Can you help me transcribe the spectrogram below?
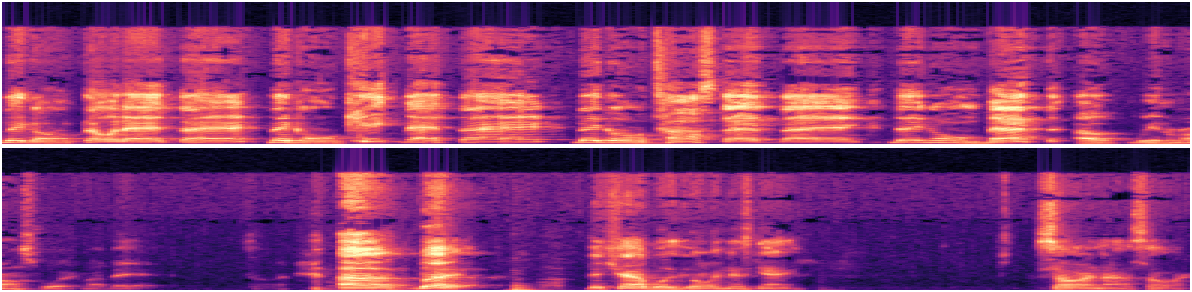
they're gonna throw that thing, they're gonna kick that thing, they're gonna toss that thing, they're gonna bat the oh, we're in the wrong sport, my bad. Sorry. Uh, but the Cowboys go in this game. Sorry, not sorry.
